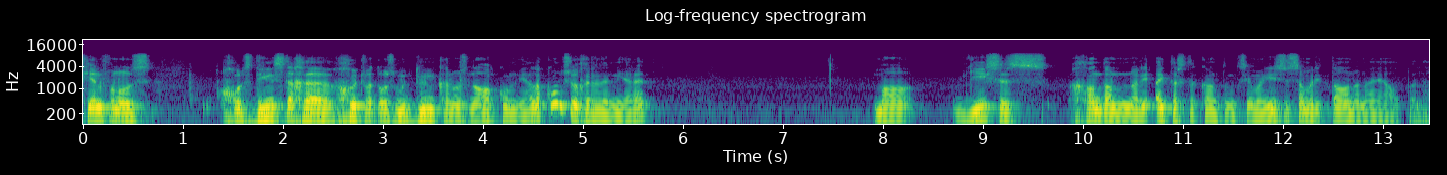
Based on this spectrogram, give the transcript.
geen van ons godsdienstige goed wat ons moet doen kan ons nakom nie. Hulle kon so geredeneer het. Maar Jesus gaan dan na die uiterste kant en sê maar Jesus Samaritaan en hy help hulle.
